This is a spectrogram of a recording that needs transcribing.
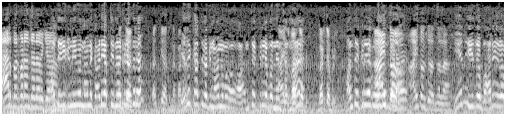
ಯಾರು ಬರ್ಬೇಡ ಅಂತ ಮತ್ತೆ ಈಗ ನೀವು ನನ್ನ ಗಾಡಿ ಹತ್ತೀನಿ ನಡ್ರಿ ಅಂದ್ರೆ? ಹತ್ಬೇಕು? ನಾನು ಅಂತ್ಯಕ್ರಿಯೆ ಬಂದೇನೆ ಸರ್ ಬಿಡಿ ಅಂತ್ಯಕ್ರಿಯೆಗೆ ಆಯ್ತು ಆಯ್ತು ಅಂತ ಹೇಳಿದ್ನಲ್ಲ. ಏನ್ ಇದು ಭಾರಿ ಅಂತ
